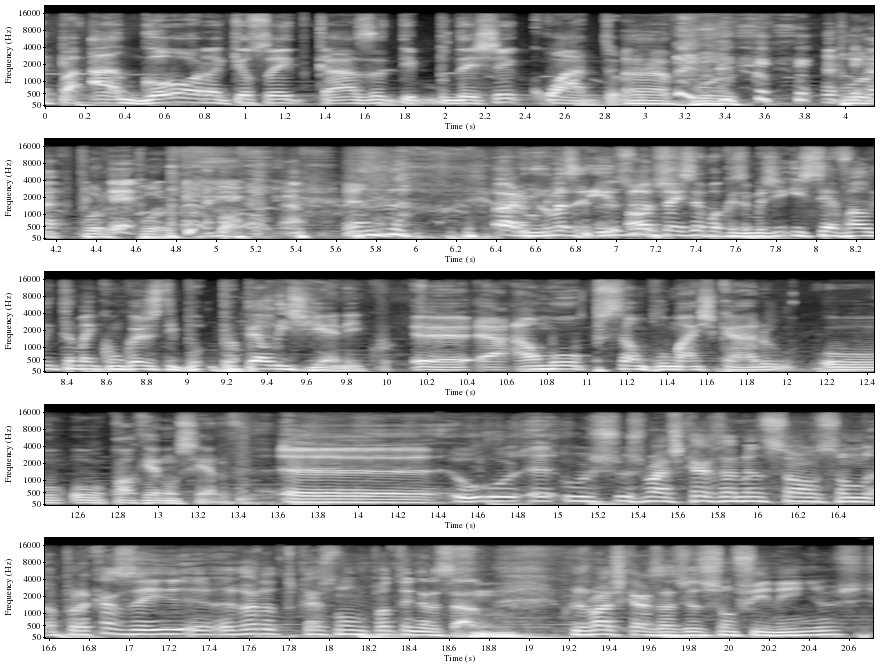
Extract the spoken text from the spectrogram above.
Epá, agora que eu saí de casa, tipo, deixei quatro. Ah, porco, porco, porco, porco. Bom, Ora, mas e- hotéis é uma coisa, mas isso é válido também com coisas tipo papel higiênico. Eh, há uma opção pelo mais caro ou, ou qualquer um serve? Uh, o- o- os, os mais caros realmente são, são- Por acaso aí, agora tocaste num ponto engraçado. Porque os mais caros às vezes são fininhos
